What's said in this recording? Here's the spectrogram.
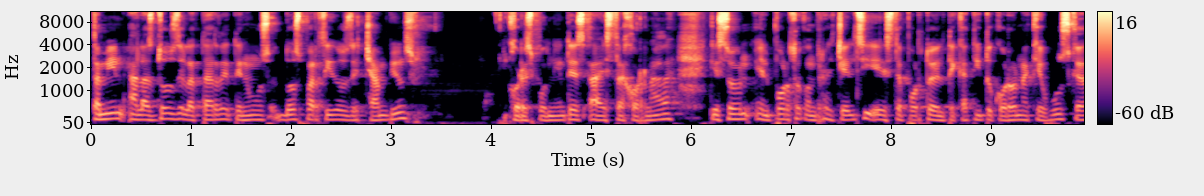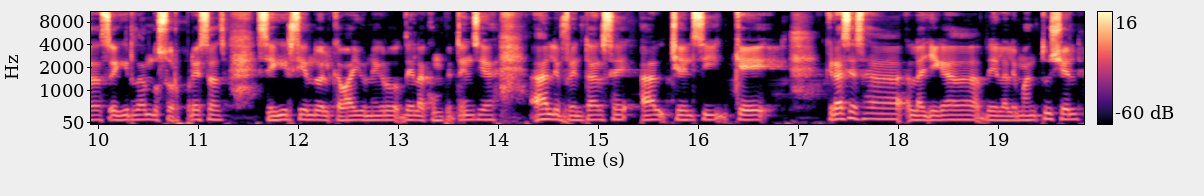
También a las 2 de la tarde tenemos dos partidos de Champions correspondientes a esta jornada, que son el Porto contra el Chelsea, este Porto del Tecatito Corona que busca seguir dando sorpresas, seguir siendo el caballo negro de la competencia al enfrentarse al Chelsea que gracias a la llegada del alemán Tuchel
